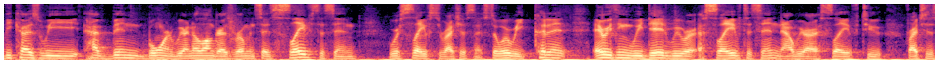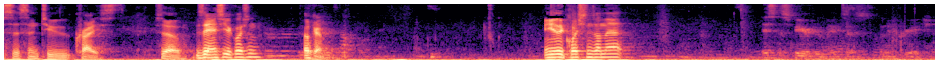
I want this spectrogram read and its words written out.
because we have been born, we are no longer, as Romans says, slaves to sin. We're slaves to righteousness. So where we couldn't, everything we did, we were a slave to sin. Now we are a slave to righteousness and to Christ. So does that answer your question? Mm-hmm. Okay. That's helpful. Thanks. Any other questions on that? It's the Spirit who makes us a new creation.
